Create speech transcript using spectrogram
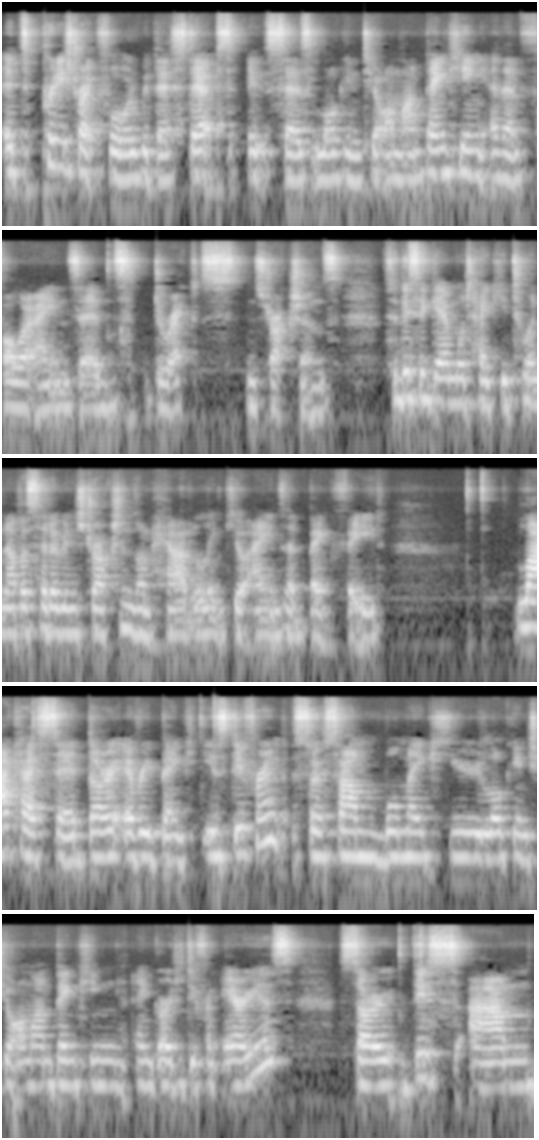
it's pretty straightforward with their steps. It says log into your online banking and then follow ANZ's direct instructions. So this again will take you to another set of instructions on how to link your ANZ bank feed. Like I said, though, every bank is different. So some will make you log into your online banking and go to different areas. So this um,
